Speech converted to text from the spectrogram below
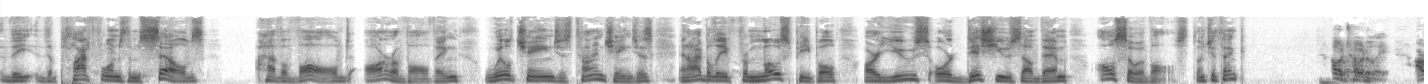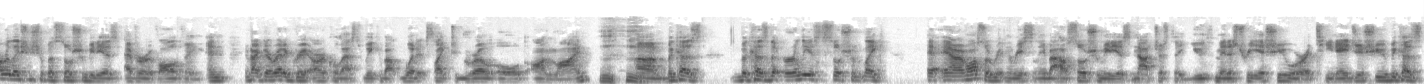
the the platforms themselves have evolved, are evolving, will change as time changes. And I believe for most people, our use or disuse of them also evolves. Don't you think? Oh, totally. Our relationship with social media is ever evolving. And in fact, I read a great article last week about what it's like to grow old online. Mhm. Um, because because the earliest social like and I've also written recently about how social media is not just a youth ministry issue or a teenage issue because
